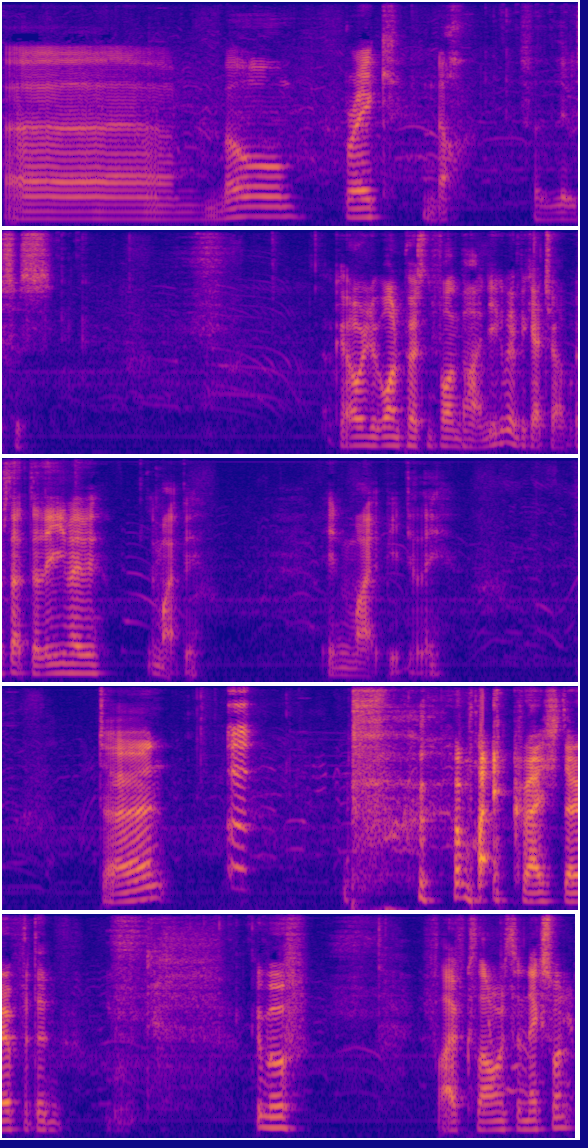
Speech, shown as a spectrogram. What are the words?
Um, boom. Break. No. For losers. Okay, already one person falling behind. You can maybe catch up. Was that Delay, maybe? It might be. It might be Delay. Turn. I might have crashed there, but then... We move. Five kilometers to the next one.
